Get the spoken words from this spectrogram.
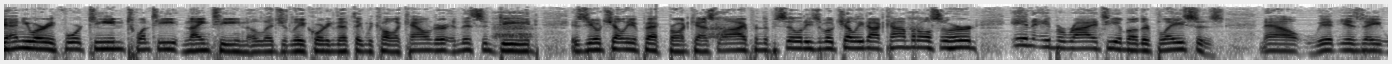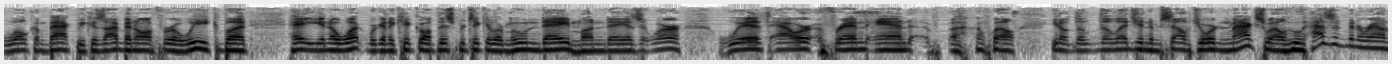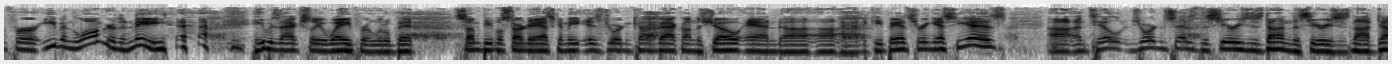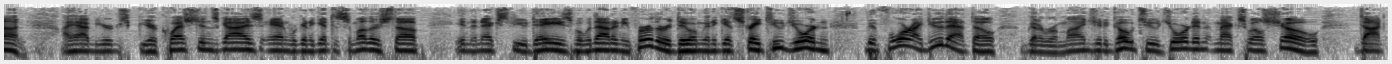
January 14, 2019, allegedly, according to that thing we call a calendar. And this indeed is the Ochelli Effect broadcast live from the facilities of Ochelli.com, but also heard in a variety of other places. Now, it is a welcome back because I've been off for a week, but hey, you know what? We're going to kick off this particular moon day, Monday as it were, with our friend and, uh, well, you know, the, the legend himself, Jordan Maxwell, who hasn't been around for even longer than me. he was actually away for a little bit. Some people started asking me, is Jordan coming back on the show? And, uh, uh, I had to keep answering, yes, he is. Uh, until Jordan says the series is done, the series is not done. I have your your questions, guys, and we're going to get to some other stuff in the next few days. But without any further ado, I'm going to get straight to Jordan. Before I do that, though, I'm going to remind you to go to Jordan Maxwell Show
